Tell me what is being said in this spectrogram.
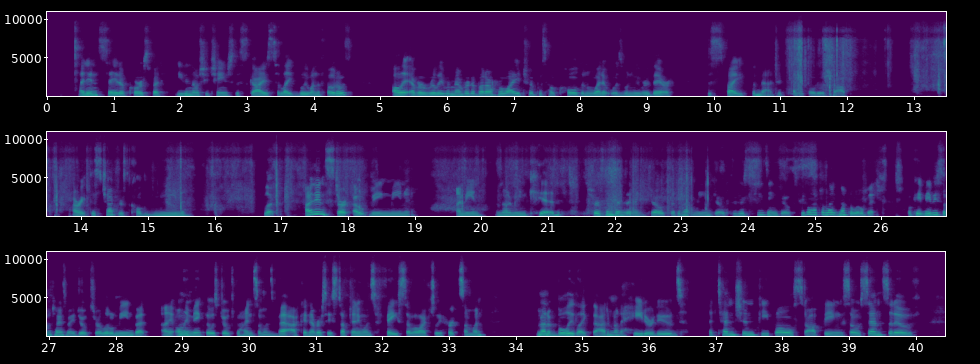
I didn't say it, of course, but even though she changed the skies to light blue on the photos, all I ever really remembered about our Hawaii trip was how cold and wet it was when we were there, despite the magic of Photoshop. All right, this chapter is called Mean. Look, I didn't start out being mean I mean, I'm not a mean kid. Sure, sometimes I make jokes, but they're not mean jokes. They're just teasing jokes. People have to lighten up a little bit. Okay, maybe sometimes my jokes are a little mean, but I only make those jokes behind someone's back. I never say stuff to anyone's face that will actually hurt someone. I'm not a bully like that. I'm not a hater, dudes. Attention, people, stop being so sensitive.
